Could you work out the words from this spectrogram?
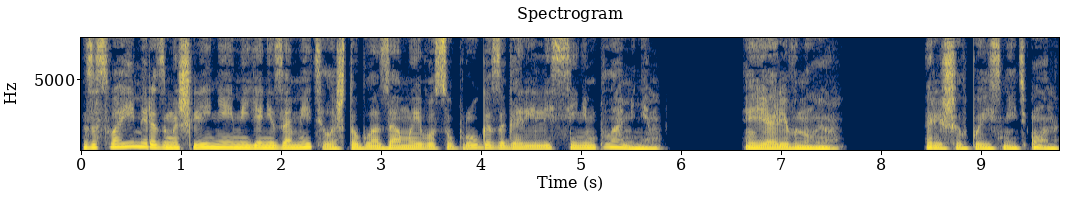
За своими размышлениями я не заметила, что глаза моего супруга загорелись синим пламенем. «Я ревную», решил пояснить он.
